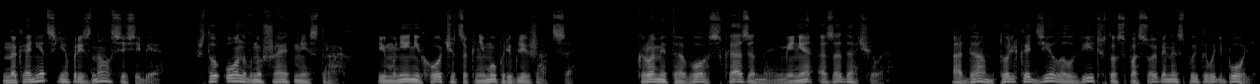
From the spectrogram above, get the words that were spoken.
Наконец я признался себе, что он внушает мне страх, и мне не хочется к нему приближаться. Кроме того, сказанное меня озадачило. Адам только делал вид, что способен испытывать боль,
